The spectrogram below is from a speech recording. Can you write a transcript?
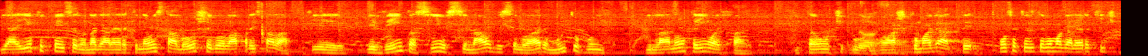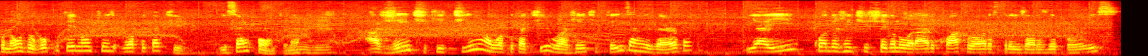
E aí eu fico pensando na galera que não instalou, chegou lá pra instalar, porque evento assim, o sinal do celular é muito ruim e lá não tem Wi-Fi. Então, tipo, Nossa, eu acho que uma com certeza teve uma galera que tipo não jogou porque não tinha o aplicativo. Isso é um ponto, né? Uhum. a gente que tinha o aplicativo, a gente fez a reserva. E aí, quando a gente chega no horário, 4 horas, 3 horas depois,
